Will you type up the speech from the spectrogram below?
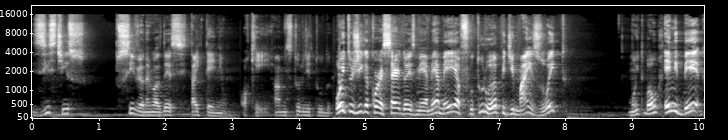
Existe isso? Possível um negócio desse? Titanium. Ok, é uma mistura de tudo. 8 GB Corsair 2666, futuro up de mais 8. Muito bom. MB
